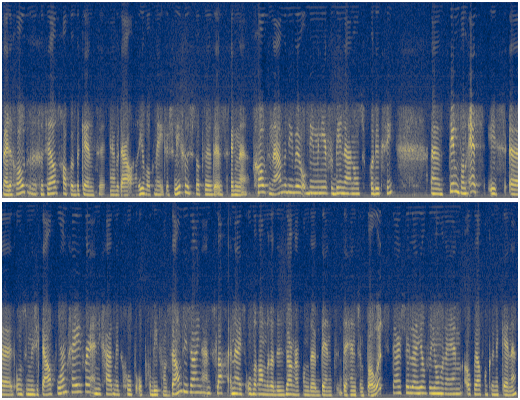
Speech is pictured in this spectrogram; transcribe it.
bij de grotere gezelschappen bekend en hebben daar al heel wat meters liggen. Dus dat eh, dat zijn grote namen die we op die manier verbinden aan onze productie. Eh, Tim van S is eh, onze muzikaal vormgever en die gaat met de groep op gebied van sounddesign aan de slag. En hij is onder andere de zanger van de band The Handsome Poets. Daar zullen heel veel jongeren hem ook wel van kunnen kennen.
